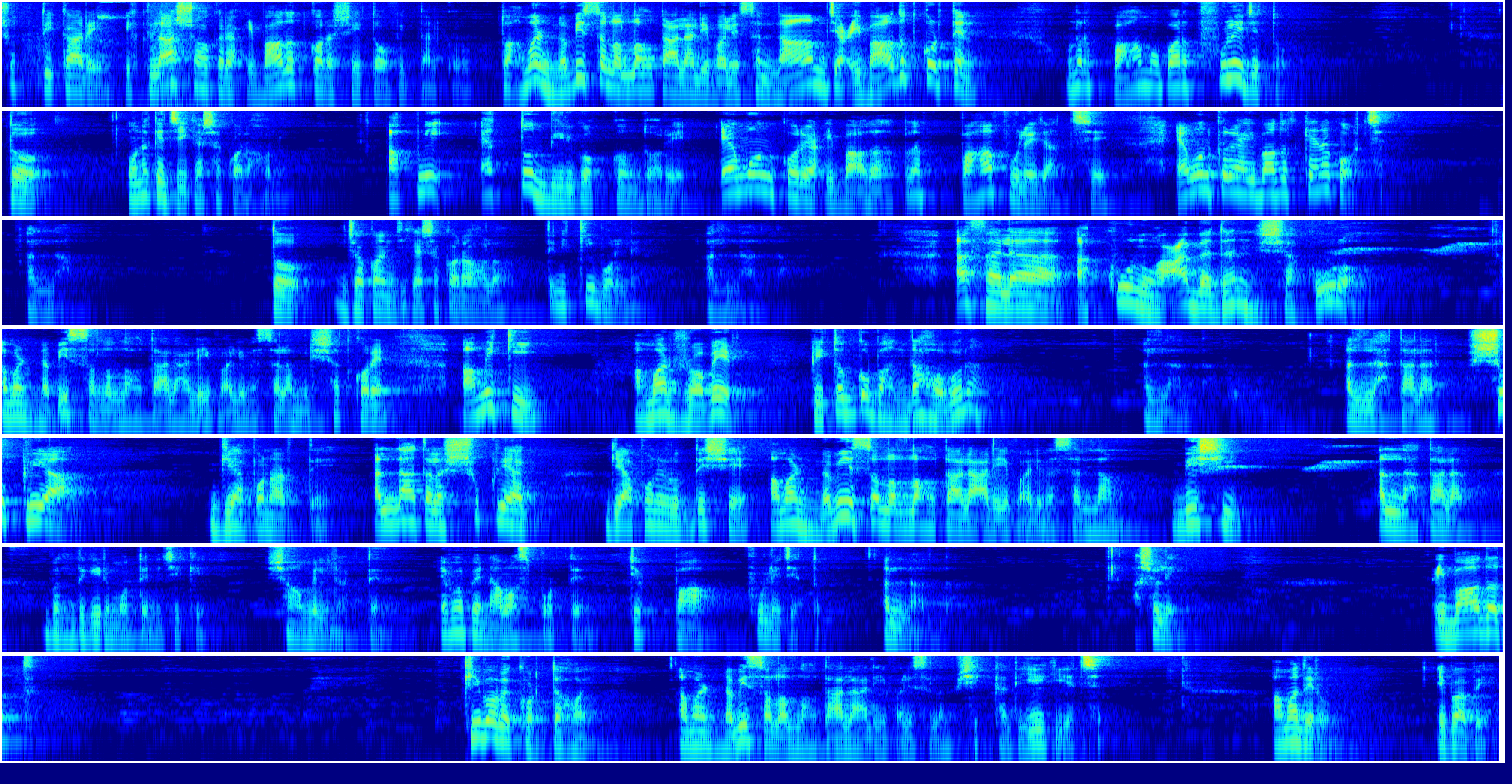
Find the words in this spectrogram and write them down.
সত্যিকারে ইখলাস সহকারে ইবাদত করার সেই তৌফিক দান করুক। তো আমার নবী সাল্লাহ তাল আলী আলি সাল্লাম যে ইবাদত করতেন, ওনার পা মোবারক ফুলে যেত। তো ওনাকে জিজ্ঞাসা করা হলো, আপনি এত দীর্ঘক্ষণ ধরে এমন করে ইবাদত, আপনার পা ফুলে যাচ্ছে, এমন করে ইবাদত কেন করছেন? আল্লাহ তো যখন জিজ্ঞাসা করা হলো, তিনি কি বললেন? আল্লাহ আল্লাহ। আফালা আকুন আবেদন শাকুর? আমার নবী সাল্লাহ তাল আলী আলী আসাল্লাম ইরশাদ করেন, আমি কি আমার রবের কৃতজ্ঞ বান্দা হব না? আল্লাহ আল্লাহ। আল্লাহ তালার শুক্রিয়া জ্ঞাপনার্থে, আল্লাহ তালার শুক্রিয়া জ্ঞাপনের উদ্দেশ্যে আমার নবী সাল্লাহ তালা আলী আলী আসাল্লাম বেশি আল্লাহ তালার বন্দগির মধ্যে নিজেকে সামিল রাখতেন, এভাবে নামাজ পড়তেন যে পা ফুলে যেত। আল্লাহ। আল্লাহ আসলে ইবাদত কীভাবে করতে হয়? আমার নবী সাল্লাহ তালা আলী আলিয়াল্লাম শিক্ষা দিয়ে গিয়েছে। আমাদেরও এভাবে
